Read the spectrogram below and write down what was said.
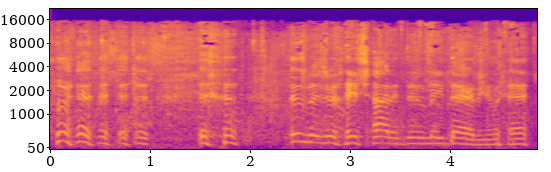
Yeah, this bitch really tried to do me dirty, man.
